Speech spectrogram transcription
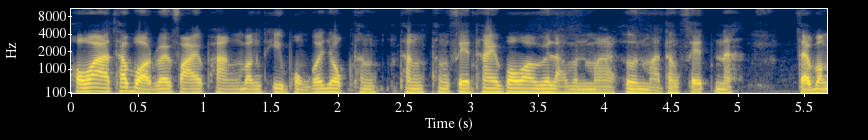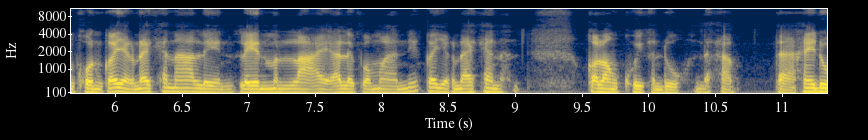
เพราะว่าถ้าบอร์ด Wi-Fi พังบางทีผมก็ยกทั้งทั้งทั้งเซตให้เพราะว่าเวลามันมาคือมันมาทั้งเซตนะแต่บางคนก็อยากได้แค่หน้าเลนเลนมันลายอะไรประมาณนี้ก็อยากได้แค่นั้น ก็ลองคุยกันดูนะครับ แต่ให้ดู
